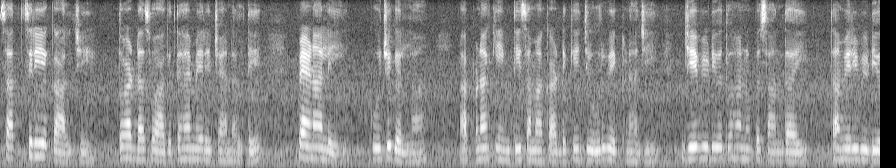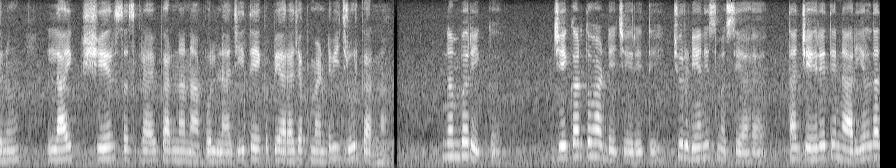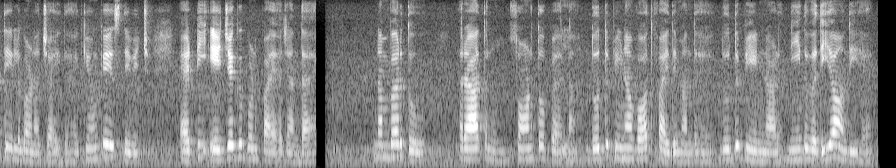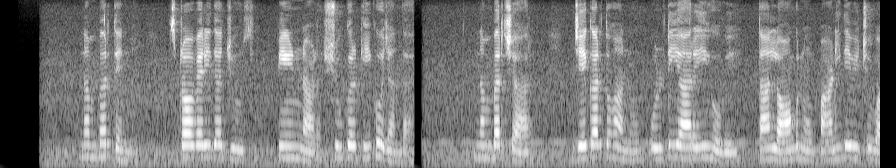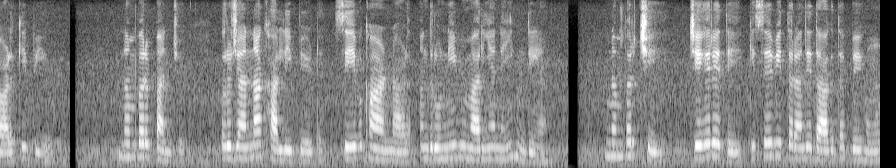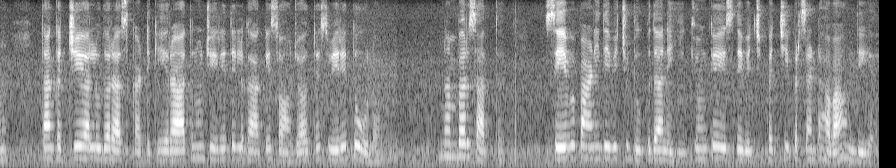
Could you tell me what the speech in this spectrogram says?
ਸਤਿ ਸ੍ਰੀ ਅਕਾਲ ਜੀ। ਤੁਹਾਡਾ ਸਵਾਗਤ ਹੈ ਮੇਰੇ ਚੈਨਲ 'ਤੇ ਭੈਣਾਂ ਲਈ ਕੁਝ ਗੱਲਾਂ। ਆਪਣਾ ਕੀਮਤੀ ਸਮਾਂ ਕੱਢ ਕੇ ਜ਼ਰੂਰ ਵੇਖਣਾ ਜੀ। ਜੇ ਵੀਡੀਓ ਤੁਹਾਨੂੰ ਪਸੰਦ ਆਈ ਤਾਂ ਮੇਰੀ ਵੀਡੀਓ ਨੂੰ ਲਾਈਕ, ਸ਼ੇਅਰ, ਸਬਸਕ੍ਰਾਈਬ ਕਰਨਾ ਨਾ ਭੁੱਲਣਾ ਜੀ ਤੇ ਇੱਕ ਪਿਆਰਾ ਜਿਹਾ ਕਮੈਂਟ ਵੀ ਜ਼ਰੂਰ ਕਰਨਾ। ਨੰਬਰ 1 ਜੇਕਰ ਤੁਹਾਡੇ ਚਿਹਰੇ ਤੇ ਝੁਰੜੀਆਂ ਦੀ ਸਮੱਸਿਆ ਹੈ ਤਾਂ ਚਿਹਰੇ ਤੇ ਨਾਰੀਅਲ ਦਾ ਤੇਲ ਲਗਾਉਣਾ ਚਾਹੀਦਾ ਹੈ, ਕਿਉਂਕਿ ਇਸ ਦੇ ਵਿੱਚ ਐਂਟੀ ਏਜਿੰਗ ਗੁਣ ਪਾਇਆ ਜਾਂਦਾ ਹੈ। ਨੰਬਰ 2 ਰਾਤ ਨੂੰ ਸੌਣ ਤੋਂ ਪਹਿਲਾਂ ਦੁੱਧ ਪੀਣਾ ਬਹੁਤ ਫਾਇਦੇਮੰਦ ਹੈ। ਦੁੱਧ ਪੀਣ ਨਾਲ ਨੀਂਦ ਵਧੀਆ ਆਉਂਦੀ ਹੈ। ਨੰਬਰ 3 ਸਟ੍ਰਾਬੇਰੀ ਦਾ ਜੂਸ ਪੀਣ ਨਾਲ ਸ਼ੂਗਰ ਠੀਕ ਹੋ ਜਾਂਦਾ ਹੈ। ਨੰਬਰ 4 ਜੇਕਰ ਤੁਹਾਨੂੰ ਉਲਟੀ ਆ ਰਹੀ ਹੋਵੇ ਤਾਂ ਲੌਂਗ ਨੂੰ ਪਾਣੀ ਦੇ ਵਿੱਚ ਉਬਾਲ ਕੇ ਪੀਓ। ਨੰਬਰ 5 ਰੋਜ਼ਾਨਾ ਖਾਲੀ ਪੇਟ, ਸੇਬ ਖਾਣ ਨਾਲ ਅੰਦਰੂਨੀ ਬਿਮਾਰੀਆਂ ਨਹੀਂ ਹੁੰਦੀਆਂ। ਨੰਬਰ 6 ਚਿਹਰੇ ਤੇ ਕਿਸੇ ਵੀ ਤਰ੍ਹਾਂ ਦੇ ਦਾਗ ਧੱਬੇ ਹੋਣ ਤਾਂ ਕੱਚੇ ਆਲੂ ਦਾ ਰਸ ਕੱਢ ਕੇ ਰਾਤ ਨੂੰ ਚਿਹਰੇ ਤੇ ਲਗਾ ਕੇ ਸੌਂ ਜਾਓ ਤੇ ਸਵੇਰੇ ਧੋ ਲਓ। ਨੰਬਰ 7 ਸੇਬ ਪਾਣੀ ਦੇ ਵਿੱਚ ਡੁੱਬਦਾ ਨਹੀਂ ਕਿਉਂਕਿ ਇਸ ਦੇ ਵਿੱਚ 25% ਹਵਾ ਹੁੰਦੀ ਹੈ।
